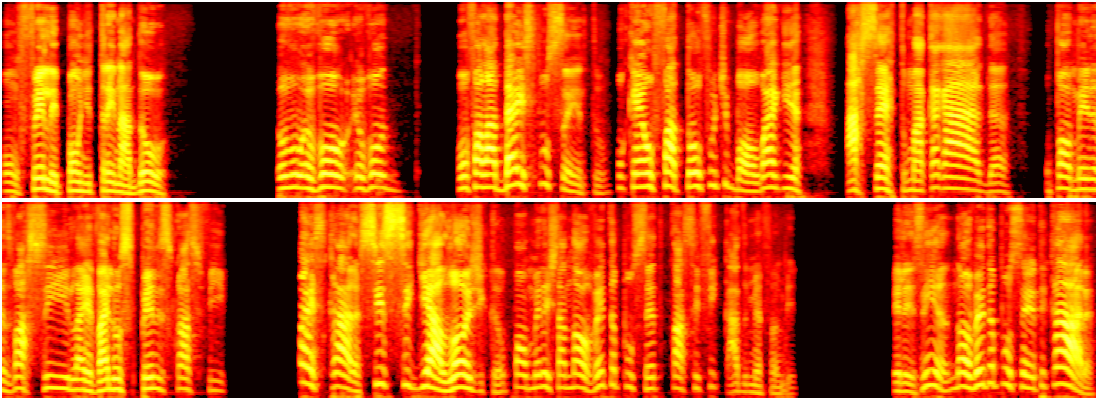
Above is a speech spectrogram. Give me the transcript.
com o Felipão de treinador, eu, eu, vou, eu vou, vou falar 10%, porque é o fator futebol. Vai que acerta uma cagada, o Palmeiras vacila e vai nos pênaltis classifica. Mas, cara, se seguir a lógica, o Palmeiras está 90% classificado, minha família. Belezinha? 90%. E, cara,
